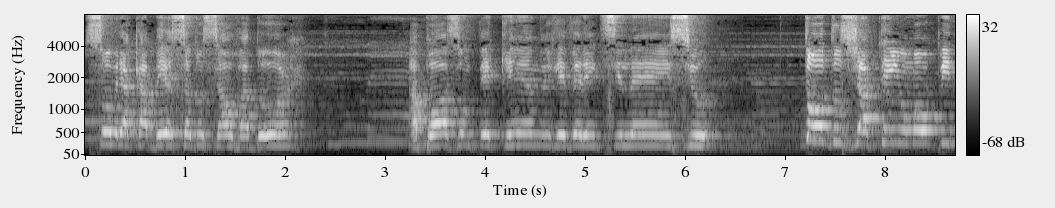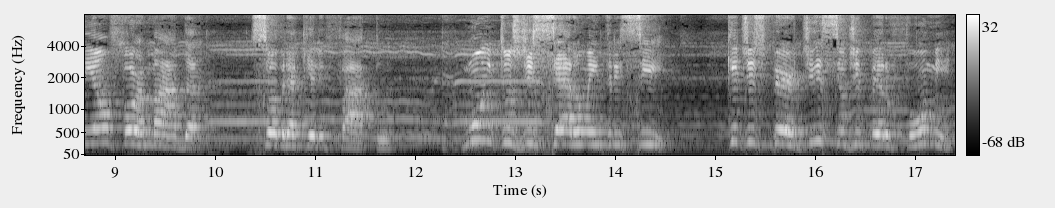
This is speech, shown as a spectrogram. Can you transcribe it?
sobre a cabeça do Salvador. Após um pequeno e reverente silêncio, todos já têm uma opinião formada sobre aquele fato. Muitos disseram entre si: que desperdício de perfume.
